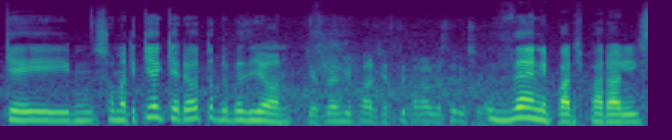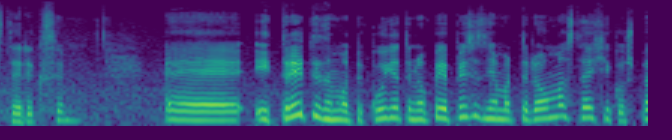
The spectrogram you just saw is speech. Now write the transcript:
και η σωματική ακαιρεότητα των παιδιών. Και δεν υπάρχει αυτή η παράλληλη στήριξη; Δεν υπάρχει παράλληλη στήριξη. Ε, η τρίτη δημοτικού, για την οποία επίσης διαμαρτυρόμαστε, έχει 25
